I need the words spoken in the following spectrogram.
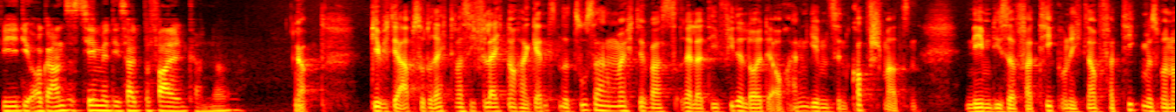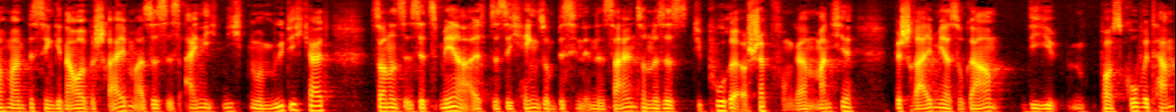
wie die Organsysteme, die es halt befallen kann. Ne? Ja, gebe ich dir absolut recht. Was ich vielleicht noch ergänzend dazu sagen möchte, was relativ viele Leute auch angeben, sind Kopfschmerzen neben dieser Fatigue. Und ich glaube, Fatigue müssen wir noch mal ein bisschen genauer beschreiben. Also es ist eigentlich nicht nur Müdigkeit, sondern es ist jetzt mehr als das ich hänge so ein bisschen in den Seilen, sondern es ist die pure Erschöpfung. Manche beschreiben ja sogar, die Post-Covid haben,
